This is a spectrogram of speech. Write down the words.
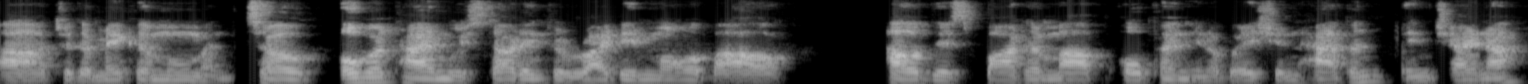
uh, to the maker movement. So over time, we're starting to write in more about how this bottom-up open innovation happened in China,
